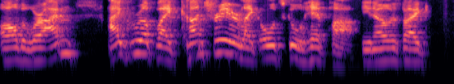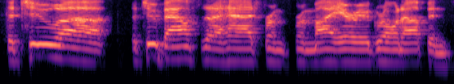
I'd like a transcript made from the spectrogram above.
all the word. I'm I grew up like country or like old school hip hop. You know, it was like the two uh, the two balances I had from from my area growing up, and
